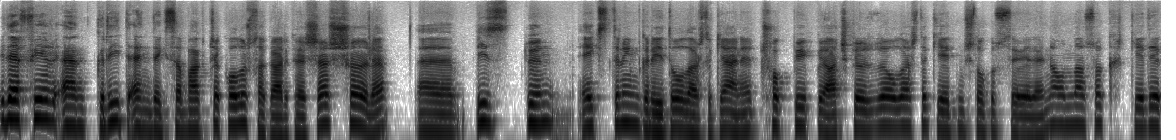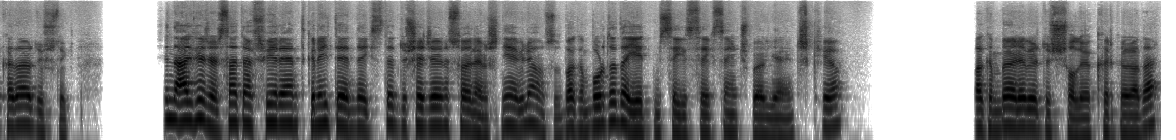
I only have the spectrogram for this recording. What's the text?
Bir de Fear and Greed Endex'e bakacak olursak arkadaşlar şöyle e, biz dün Extreme Greed'e ulaştık. Yani çok büyük bir açgözlüğe ulaştık 79 seviyelerine. Ondan sonra 47'ye kadar düştük. Şimdi arkadaşlar zaten Fear and Greed Endex'te düşeceğini söylemiş. Niye biliyor musunuz? Bakın burada da 78-83 bölgelerine çıkıyor. Bakın böyle bir düşüş oluyor 40'a kadar.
